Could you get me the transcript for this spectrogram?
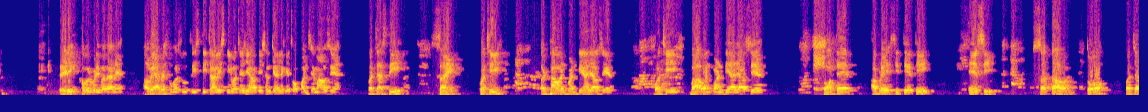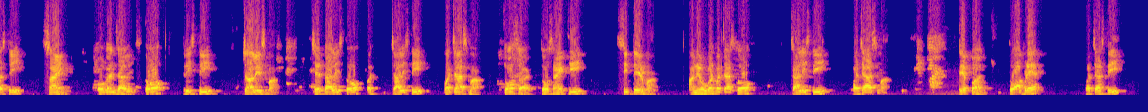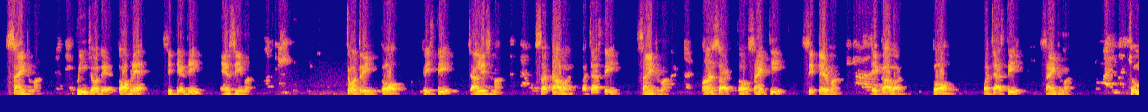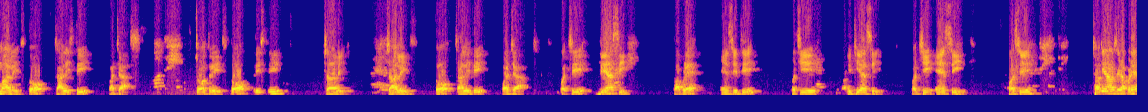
રેડી ખબર પડી બધાને? હવે આપણે શું કરશું? 30 થી 40 ની વચ્ચે જે આવતી સંખ્યા એટલે કે 54 શેમાં આવશે? 50 થી 60 પછી 58 પણ ત્યાં જ આવશે. પછી 52 પણ ત્યાં જ આવશે. 73 આપણે 70 થી 80 57 તો 50 થી 60 39 તો 30 થી 40 માં 46 તો 40 થી 50 માં ચોસઠ. તો સાહીઠથી સિત્તેરમાં અને ઓગણપચાસ તો ચાલીસથી પચાસમાં ત્રેપન. તો આપણે પચાસથી સાહીઠમાં પંચોતેર તો આપણે સિત્તેરથી એસી માં. ચોત્રીસ. તો ત્રીસથી ચાલીસમાં. સત્તાવન. પચાસથી સાહીઠમાં. અડસઠ. તો સાહીઠથી સિત્તેરમાં. એકાવન. તો પચાસથી સાહીઠમાં. ચુમ્માલીસ. તો ચાલીસથી પચાસ. ચોત્રીસ. તો ત્રીસથી ચાલીસ. ચાલીસ. તો ચાલીસથી પચાસ. પછી બ્યાસી. તો આપણે એસી થી પછી ઇઠ્યાસી. પછી એસી. પછી છ આવશે આપણે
